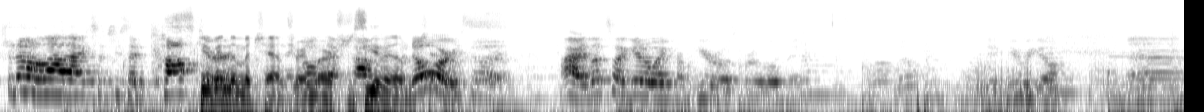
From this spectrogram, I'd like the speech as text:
should not allow that since you said copter. giving them a chance, They right, Mark? Just giving them a no worries, chance. no worries. All right, let's uh, get away from heroes for a little bit. Uh, Will. Okay, here we go. Uh,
